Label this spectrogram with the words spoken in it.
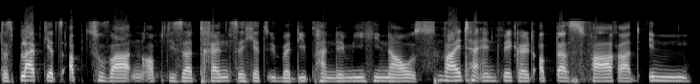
Das bleibt jetzt abzuwarten, ob dieser Trend sich jetzt über die Pandemie hinaus weiterentwickelt, ob das Fahrrad in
